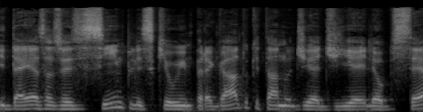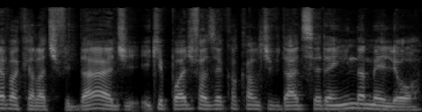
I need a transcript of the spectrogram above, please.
ideias às vezes simples que o empregado que está no dia a dia ele observa aquela atividade e que pode fazer com que aquela atividade seja ainda melhor.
